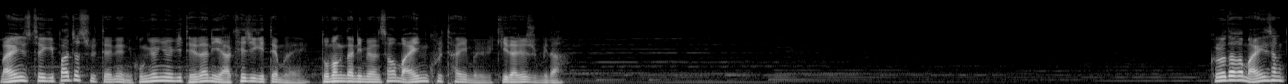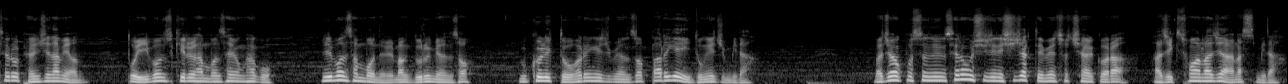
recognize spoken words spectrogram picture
마인 스택이 빠졌을 때는 공격력이 대단히 약해지기 때문에 도망다니면서 마인 쿨타임을 기다려줍니다. 그러다가 마인 상태로 변신하면 또 2번 스킬을 한번 사용하고 1번, 3번을 막 누르면서 우클릭도 활용해주면서 빠르게 이동해줍니다. 마지막 보스는 새로운 시즌이 시작되면 처치할 거라 아직 소환하지 않았습니다.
